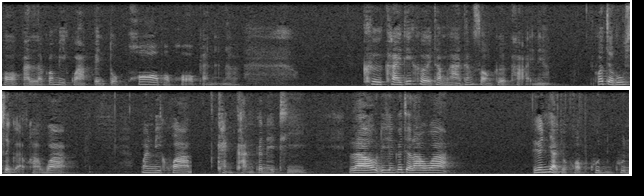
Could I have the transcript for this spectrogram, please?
พอๆกัน แล้วก็มีความเป็นตัวพ่อพอๆกันนะคะคือใครที่เคยทำงานทั้งสองเครือข่ายเนี่ยก็จะรู้สึกอะค่ะว่ามันมีความแข่งขันกันในที แล้วดิฉันก็จะเล่าว่าดิฉันอยากจะขอบคุณคุณ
